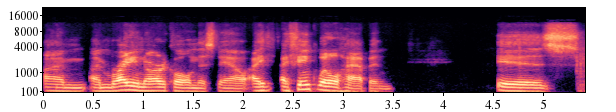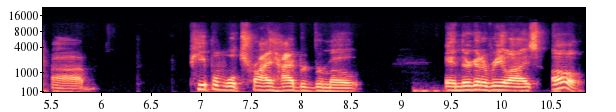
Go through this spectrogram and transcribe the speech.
I'm I'm writing an article on this now. I I think what will happen is uh, people will try hybrid remote, and they're going to realize, oh,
